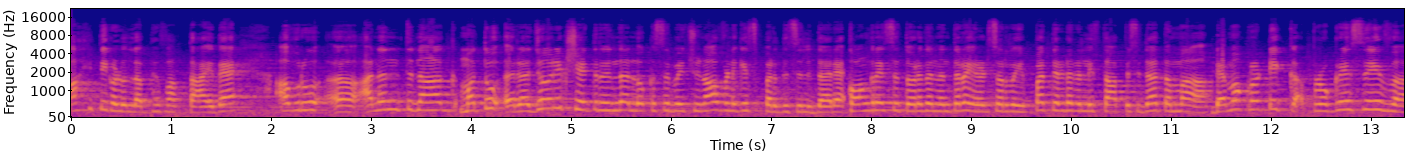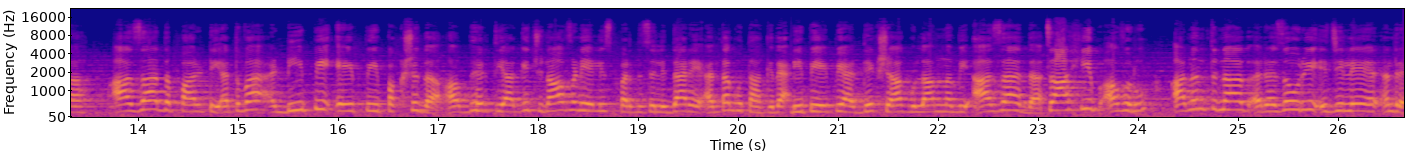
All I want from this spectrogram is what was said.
ಮಾಹಿತಿಗಳು ಲಭ್ಯವಾಗ್ತಾ ಇದೆ. ಅವರು ಅನಂತನಾಗ್ ಮತ್ತು ರಜೌರಿ ಕ್ಷೇತ್ರದಿಂದ ಲೋಕಸಭೆ ಚುನಾವಣೆಗೆ ಸ್ಪರ್ಧಿಸಲಿದ್ದಾರೆ. ಕಾಂಗ್ರೆಸ್ ತೊರೆದ ನಂತರ ಎರಡ್ ಸಾವಿರದ ಇಪ್ಪತ್ತೆರಡರಲ್ಲಿ ಸ್ಥಾಪಿಸಿದ ತಮ್ಮ ಡೆಮೊಕ್ರಾಟಿಕ್ ಪ್ರೋಗ್ರೆಸಿವ್ ಆಜಾದ್ ಪಾರ್ಟಿ ಅಥವಾ ಡಿಪಿಎಪಿ ಪಕ್ಷದ ಅಭ್ಯರ್ಥಿಯಾಗಿ ಚುನಾವಣೆಯಲ್ಲಿ ಸ್ಪರ್ಧಿಸಲಿದ್ದಾರೆ ಅಂತ ಗೊತ್ತಾಗಿದೆ. ಡಿಪಿಎಪಿ ಅಧ್ಯಕ್ಷ ಗುಲಾಂ ನಬಿ ಆಜಾದ್ ಸಾಹಿಬ್ ಅವರು ಅನಂತನಾಗ್ ರಜೌರಿ ಜಿಲ್ಲೆ, ಅಂದ್ರೆ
